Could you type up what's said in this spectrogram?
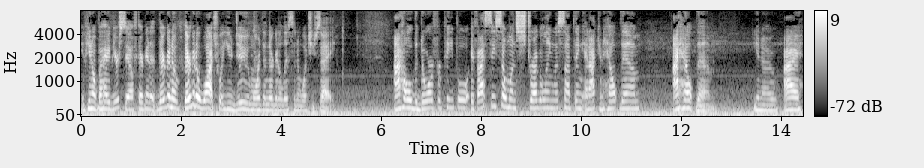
If you don't behave yourself, they're to they're to they're to watch what you do more than they're to listen to what you say. I hold the door for people. If I see someone struggling with something and I can help them, I help them. You know, I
